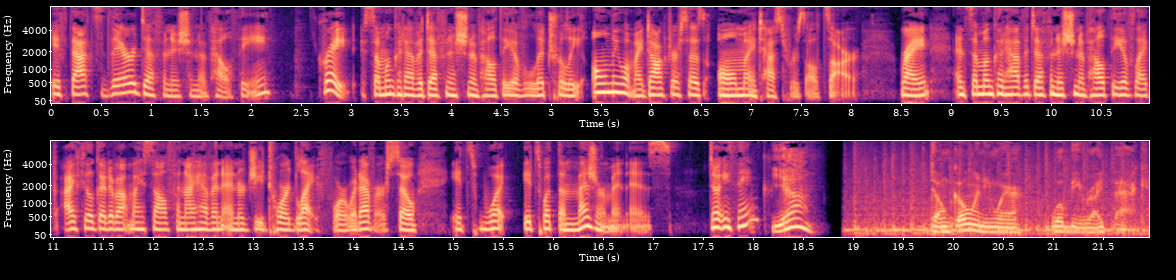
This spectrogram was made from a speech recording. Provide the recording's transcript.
if that's their definition of healthy, great. Someone could have a definition of healthy of literally only what my doctor says all my test results are, right? And someone could have a definition of healthy of like I feel good about myself and I have an energy toward life or whatever. So it's what it's what the measurement is. Don't you think? Yeah. Don't go anywhere. We'll be right back.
